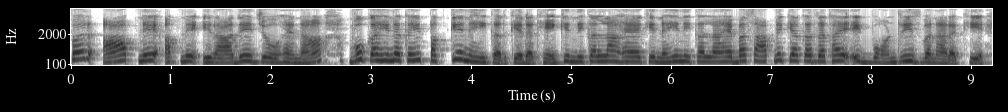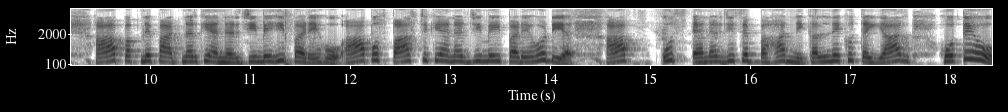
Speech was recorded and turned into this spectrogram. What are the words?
पर आपने अपने इरादे जो है ना, वो कहीं ना कहीं पक्के नहीं करके रखे कि निकलना है कि नहीं निकलना है। बस आपने क्या कर रखा है? एक बाउंड्रीज बना रखी है। आप अपने पार्टनर की एनर्जी में ही पड़े हो। आप उस पास्ट की एनर्जी में ही पड़े हो, डियर। आप उस एनर्जी से बाहर निकलने को तैयार होते हो,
